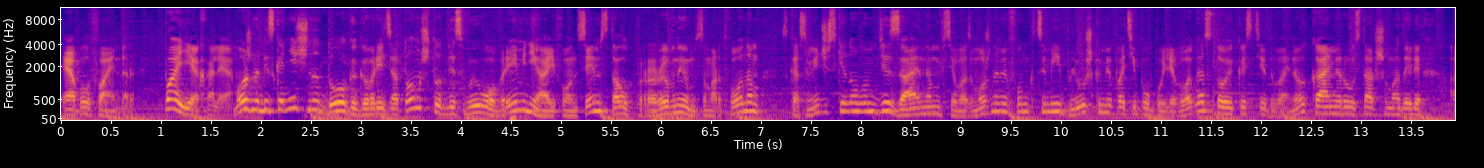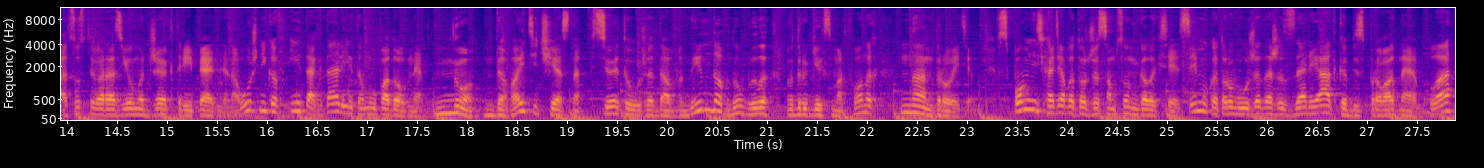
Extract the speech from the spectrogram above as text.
Apple Finder. Поехали! Можно бесконечно долго говорить о том, что для своего времени iPhone 7 стал прорывным смартфоном с космически новым дизайном, всевозможными функциями и плюшками по типу пыли влагостойкости, двойной камеры у старшей модели, отсутствие разъема Jack 3.5 для наушников и так далее и тому подобное. Но, давайте честно, все это уже давным-давно было в других смартфонах на андроиде. Вспомнить хотя бы тот же Samsung Galaxy S7, у которого уже даже зарядка беспроводная была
